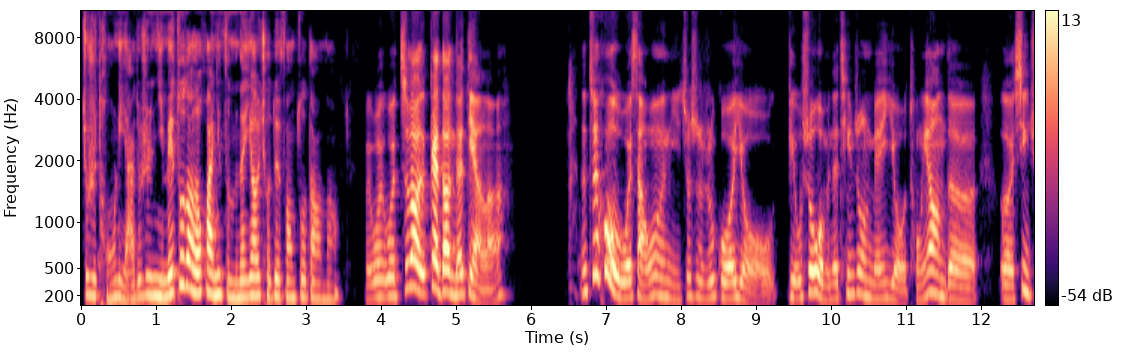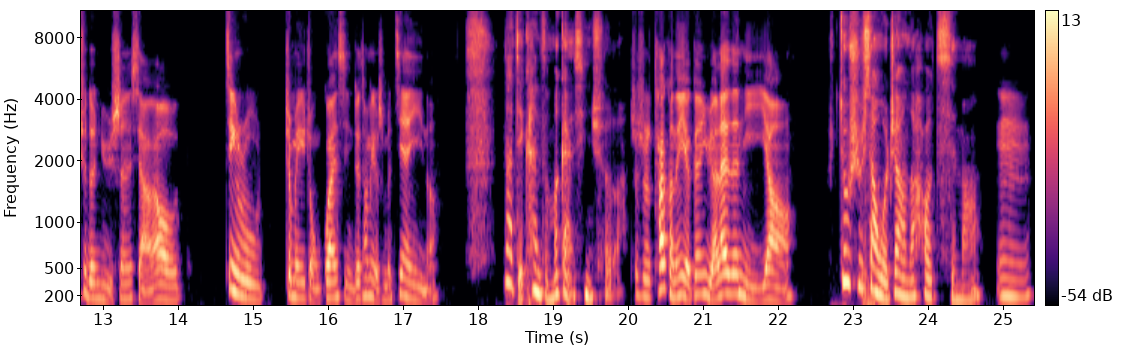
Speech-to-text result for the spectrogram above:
就是同理啊。就是你没做到的话，你怎么能要求对方做到呢？我我我知道 get 到你的点了。那最后我想问问你，就是如果有，比如说我们的听众里面有同样的呃兴趣的女生，想要进入这么一种关系，你对他们有什么建议呢？那得看怎么感兴趣了，就是他可能也跟原来的你一样，就是像我这样的好奇吗？嗯，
